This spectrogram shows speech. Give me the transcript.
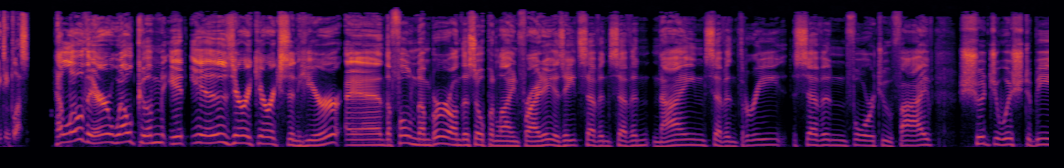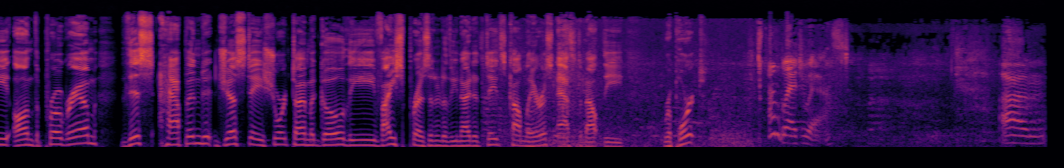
18 plus. Hello there. Welcome. It is Erick Erickson here, and the phone number on this open line Friday is 877 973 7425. Should you wish to be on the program, this happened just a short time ago. The Vice President of the United States, Kamala Harris, asked about the report. I'm glad you asked. Um,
